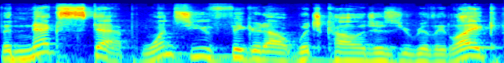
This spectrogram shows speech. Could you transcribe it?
The next step, once you've figured out which colleges you really like,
